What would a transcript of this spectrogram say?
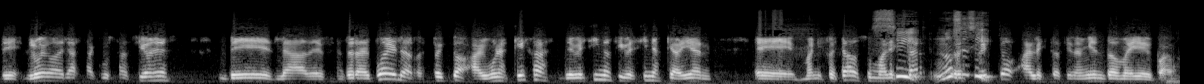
de luego de las acusaciones de la defensora del pueblo respecto a algunas quejas de vecinos y vecinas que habían eh, manifestado su malestar respecto al estacionamiento medio de pago.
